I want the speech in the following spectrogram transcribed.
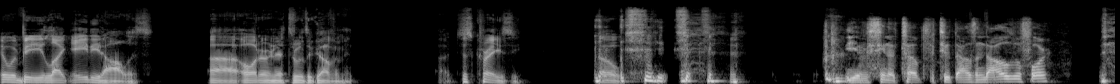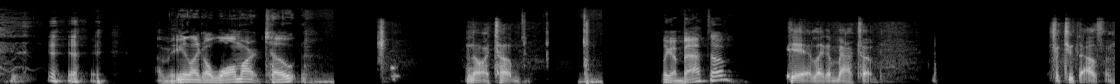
It would be like eighty dollars uh, ordering it through the government. Uh, just crazy. So, you ever seen a tub for two thousand dollars before? I mean, you mean like a Walmart tote? No, a tub. Like a bathtub? Yeah, like a bathtub for two thousand.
